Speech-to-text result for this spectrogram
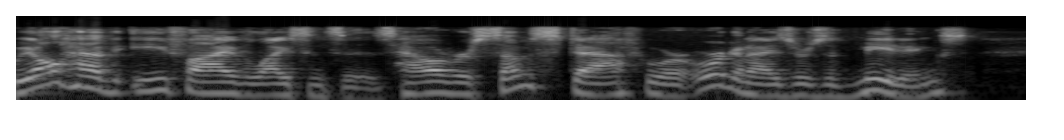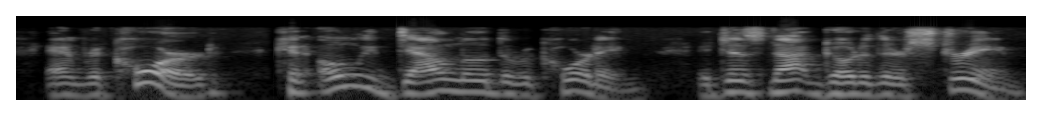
we all have E5 licenses. However, some staff who are organizers of meetings and record can only download the recording. It does not go to their stream.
